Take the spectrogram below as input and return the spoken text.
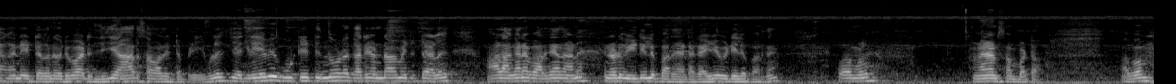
അങ്ങനെ ഇട്ട് അങ്ങനെ ഒരുപാട് ഈ ആറ് സവാള ഇട്ടപ്പോഴേ ഇവൾ ഗ്രേവി കൂട്ടിയിട്ട് ഇന്നുകൂടെ കറി ഉണ്ടാകാൻ വേണ്ടിയിട്ട് ആൾ ആൾ അങ്ങനെ പറഞ്ഞതാണ് എന്നോട് വീഡിയോയിൽ പറഞ്ഞ കേട്ടോ. കഴിഞ്ഞ വീഡിയോയിൽ പറഞ്ഞത്. അപ്പോൾ നമ്മൾ അങ്ങനെയാണ് സംഭവം കേട്ടോ. അപ്പം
